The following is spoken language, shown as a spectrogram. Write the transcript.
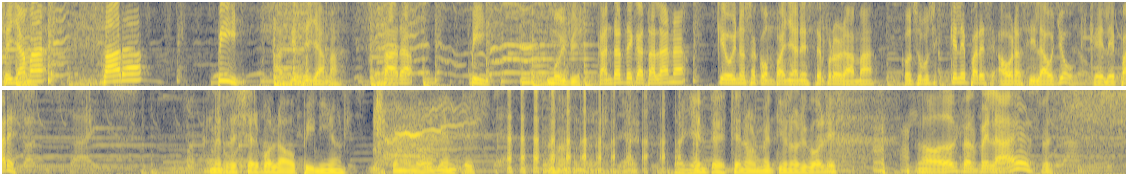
Se llama Sara Pi, así se llama, Sara Pi. Muy bien. Cantante catalana que hoy nos acompaña en este programa con su música. ¿Qué le parece? Ahora sí la oyó. ¿Qué le parece? Me reservo la opinión, como los oyentes. oyentes, este nos mete unos goles. No, doctor Peláez, pues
